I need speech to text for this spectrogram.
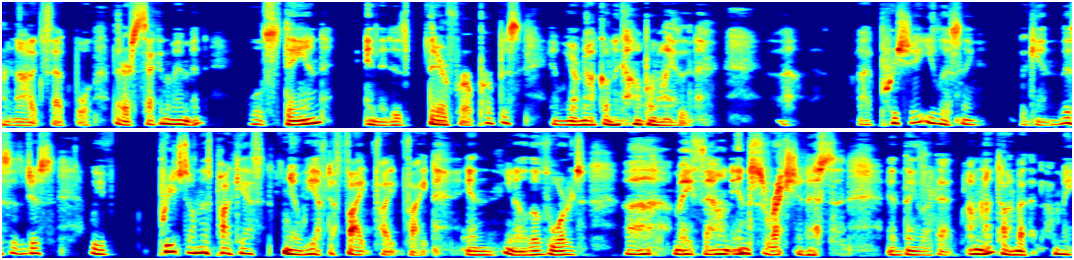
are not acceptable, that our Second Amendment will stand and it is there for a purpose and we are not going to compromise it. Uh, I appreciate you listening. Again, this is just, we've preached on this podcast, you know, we have to fight, fight, fight. And, you know, those words uh, may sound insurrectionist and things like that. I'm not talking about that. I mean,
